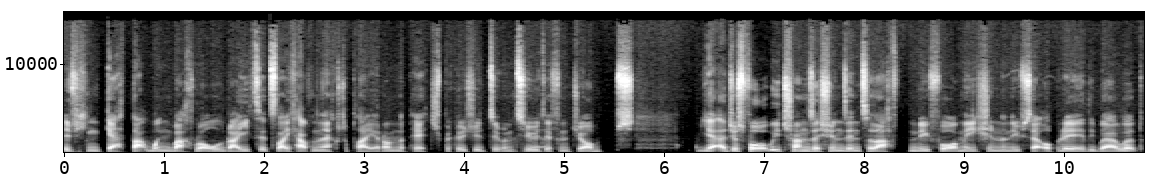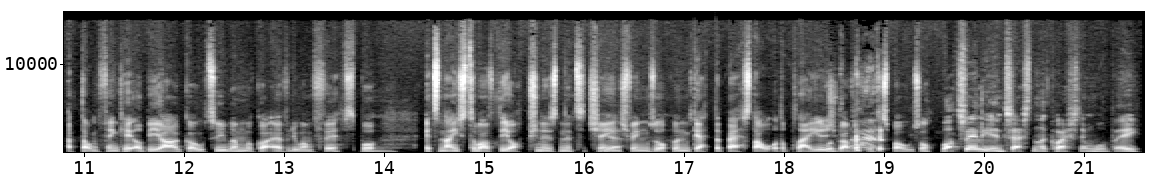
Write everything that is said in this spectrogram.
if you can get that wing back role right it's like having an extra player on the pitch because you're doing two yeah. different jobs Yeah, I just thought we transitioned into that new formation, the new setup really well. I don't think it'll be our go-to when we've got everyone fit, but. Mm it's nice to have the option, isn't it, to change yeah. things up and get the best out of the players well, you have at your disposal. What's really interesting, the question will be,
